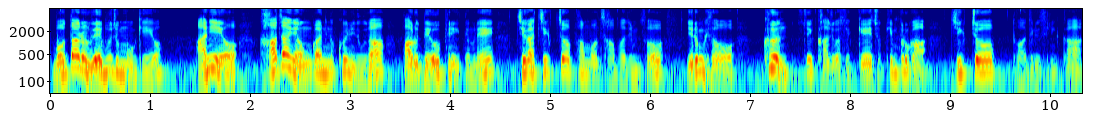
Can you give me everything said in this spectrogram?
뭐 다른 외부 종목이에요? 아니에요. 가장 연관 있는 코인이 누구다? 바로 네오핀이기 때문에 제가 직접 한번 잡아주면서 여러분께서 큰 수익 가져갈 수 있게 저 킴프로가 직접 도와드렸으니까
